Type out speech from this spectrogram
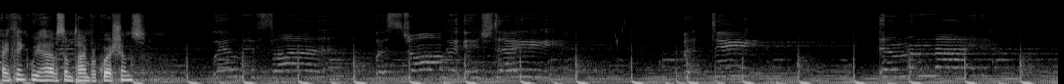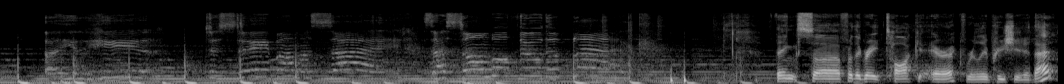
I think we have some time for questions. Thanks uh, for the great talk, Eric. Really appreciated that.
